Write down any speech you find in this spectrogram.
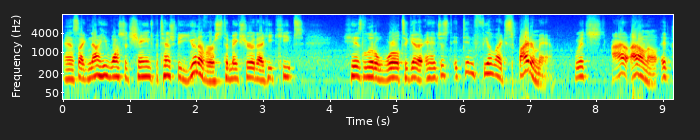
and it's like now he wants to change potentially the universe to make sure that he keeps his little world together, and it just it didn't feel like Spider-Man, which I I don't know it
